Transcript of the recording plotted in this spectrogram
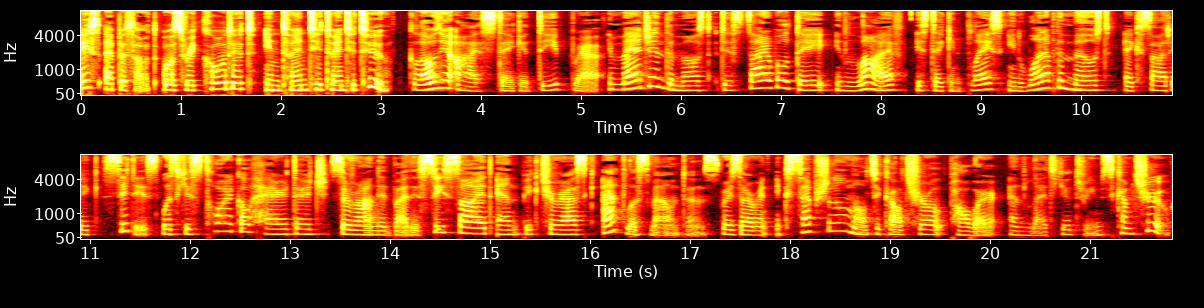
This episode was recorded in 2022. Close your eyes, take a deep breath. Imagine the most desirable day in life is taking place in one of the most exotic cities with historical heritage surrounded by the seaside and picturesque Atlas Mountains, preserving exceptional multicultural power and let your dreams come true.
